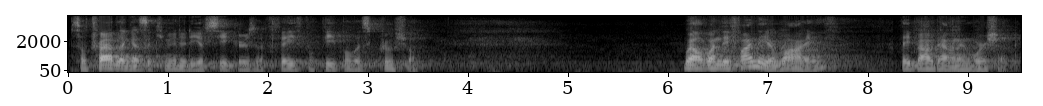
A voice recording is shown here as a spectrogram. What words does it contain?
So, traveling as a community of seekers, of faithful people, is crucial. Well, when they finally arrive, they bow down and worship.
